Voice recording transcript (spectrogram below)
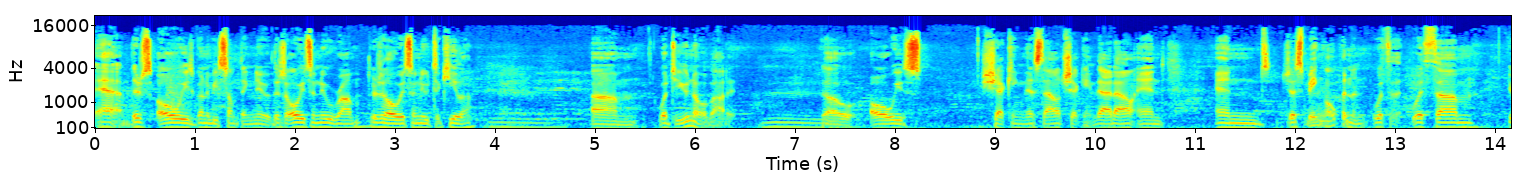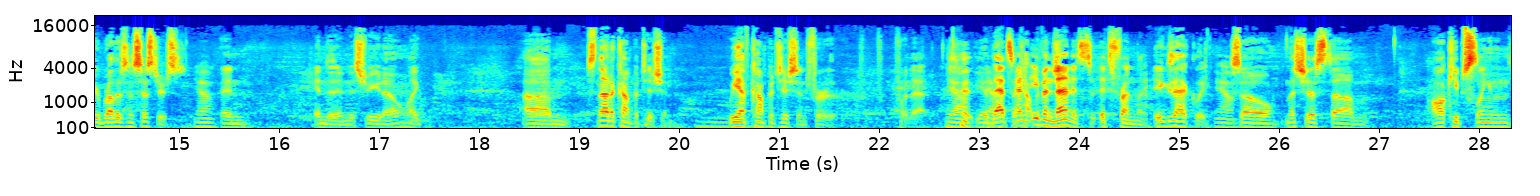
yeah. There's always going to be something new. There's always a new rum. There's always a new tequila. Um, what do you know about it? So always checking this out, checking that out, and and just being open with with um, your brothers and sisters. Yeah. In in the industry, you know, like um, it's not a competition. We have competition for for that. Yeah, You know, yeah. that's a and even then it's it's friendly. exactly. Yeah. So let's just um, all keep slinging,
